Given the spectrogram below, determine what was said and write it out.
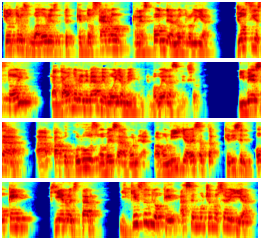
que otros jugadores, que Toscano responde al otro día. Yo sí estoy, acabando la NBA, me voy a, me, voy a la selección. Y ves a, a, Paco Cruz o ves a, a Bonilla, ves a, que dicen, ok, quiero estar. Y que eso es lo que hace mucho no se veía,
